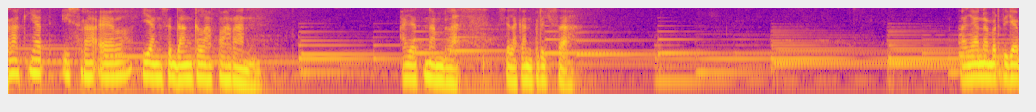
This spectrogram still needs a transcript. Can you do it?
rakyat Israel yang sedang kelaparan? Ayat 16. Silakan periksa. Pertanyaan nomor 13.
